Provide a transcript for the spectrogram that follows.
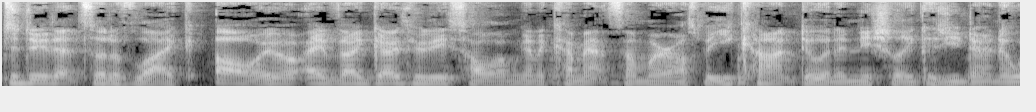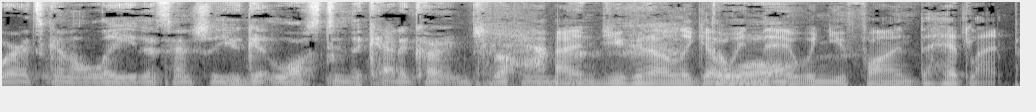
to do that sort of like, oh, if I go through this hole, I'm going to come out somewhere else, but you can't do it initially because you don't know where it's going to lead. Essentially, you get lost in the catacombs behind. And the, you can only the go in there when you find the headlamp.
